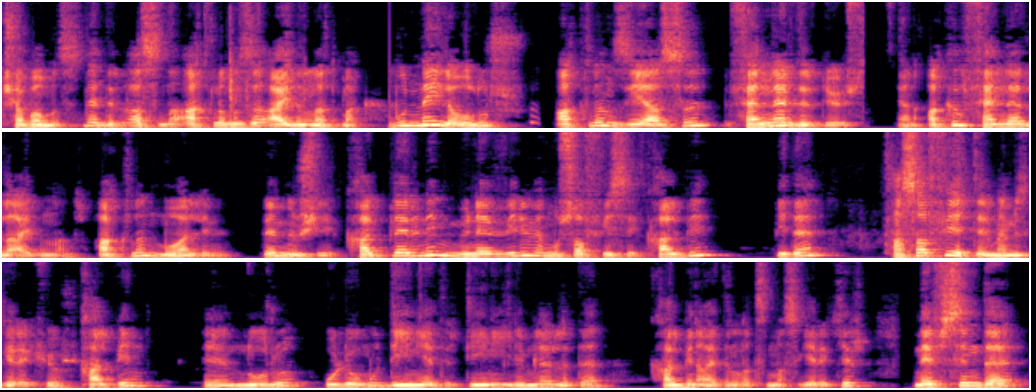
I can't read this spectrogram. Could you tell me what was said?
çabamız nedir? Aslında aklımızı aydınlatmak. Bu neyle olur? Aklın ziyası fenlerdir diyor. Yani akıl fenlerle aydınlanır. Aklın muallimi ve mürşidi. Kalplerinin münevviri ve musaffisi. Kalbi bir de tasaffi ettirmemiz gerekiyor. Kalbin e, nuru, ulumu diniyedir. Dini ilimlerle de kalbin aydınlatılması gerekir. Nefsin de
